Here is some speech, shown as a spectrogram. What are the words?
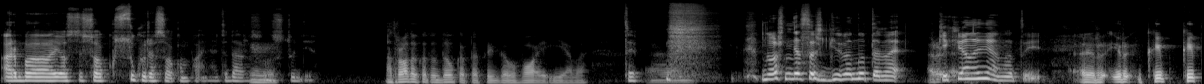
arba jos tiesiog sukuria savo kompaniją, atidaro mm. savo studiją. Atrodo, kad tu daug apie tai galvoji, Jėva. Taip. Nu, aš, nes aš gyvenu tame Ar- kiekvieną dieną, tai Ir, ir kaip, kaip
